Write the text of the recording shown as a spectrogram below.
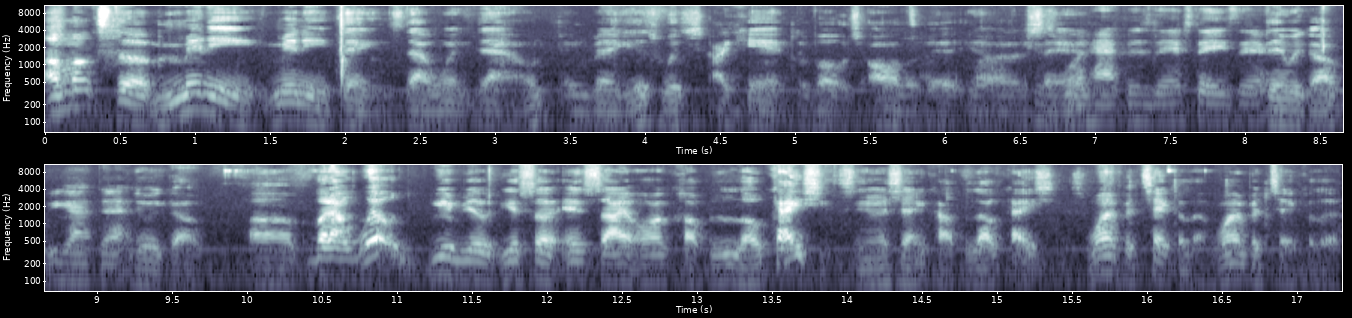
amongst the many many things that went down in Vegas, which I can't divulge all of it. You know what I'm saying? What happens there stays there. There we go. We got that. There we go. Um, but I will give you get some insight on a couple of locations. You know what I'm saying? A couple of locations. One in particular. One in particular.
